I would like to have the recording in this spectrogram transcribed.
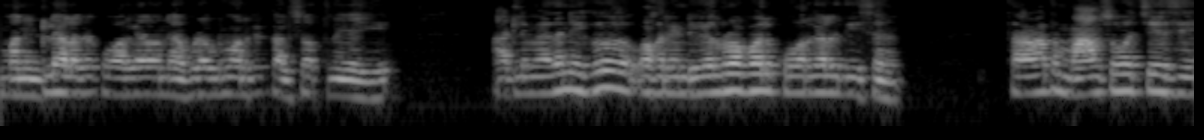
మన ఇంట్లో ఎలాగ కూరగాయలు ఉన్నాయి అప్పుడప్పుడు మనకి కలిసి వస్తున్నాయి అవి వాటి మీద నీకు ఒక రెండు వేల రూపాయలు కూరగాయలకు తీసాను తర్వాత మాంసం వచ్చేసి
